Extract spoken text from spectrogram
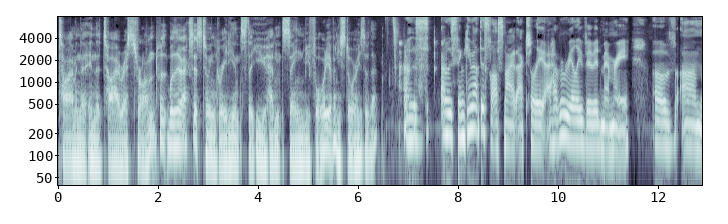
time in the in the Thai restaurant. Was, was there access to ingredients that you hadn't seen before? Do you have any stories of that? I was I was thinking about this last night. Actually, I have a really vivid memory of um,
